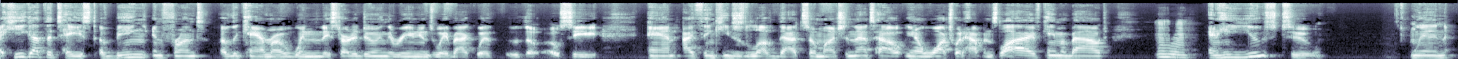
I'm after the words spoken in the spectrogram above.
he got the taste of being in front of the camera when they started doing the reunions way back with the OC and I think he just loved that so much. And that's how, you know, Watch What Happens Live came about. Mm-hmm. And he used to, when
